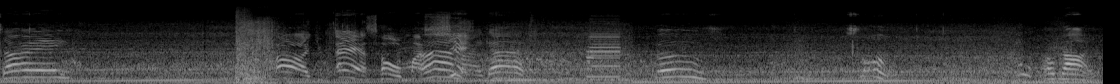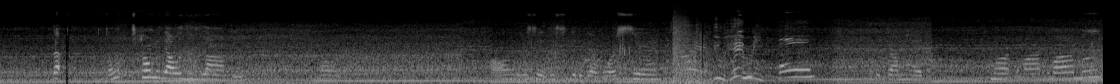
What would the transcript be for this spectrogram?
Sorry! Ah, you asshole, my oh shit! Oh my god. Move! Slow. Oh god. That, don't tell me that was a zombie. Oh. Oh, I'm gonna say this is gonna get worse soon. You hit me, fool! A dumb head. Come on, come on, come on, move.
